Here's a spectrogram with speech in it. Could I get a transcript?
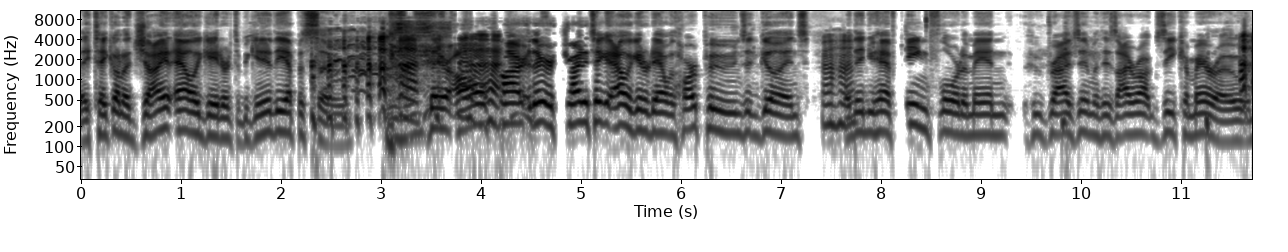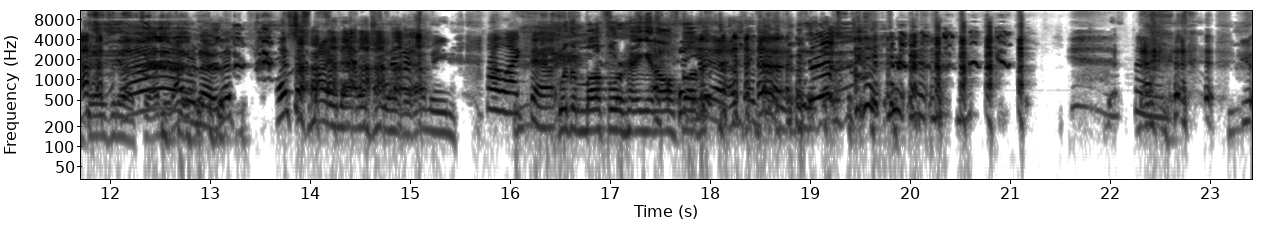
They take on a giant alligator at the beginning of the episode. they're all fire. They're trying to take an alligator down with harpoons and guns, Uh-huh. and then you have King Florida man who drives in with his IROC Z Camaro and blows it up. So, I, mean, I don't know. That's that's just my analogy of it. I mean, I like that. With a muffler hanging off of it. yeah, that's what I'm saying. You-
